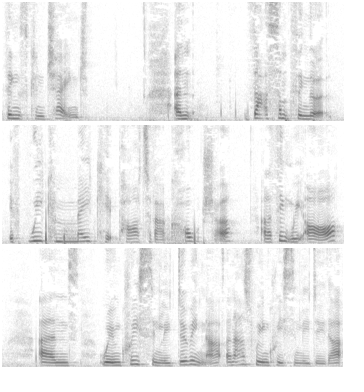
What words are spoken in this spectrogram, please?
things can change. And that's something that if we can make it part of our culture, and I think we are, and we're increasingly doing that, and as we increasingly do that,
